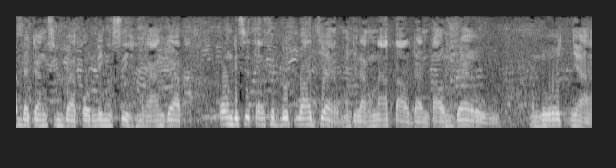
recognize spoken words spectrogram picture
pedagang sembako Ningsih menganggap kondisi tersebut wajar menjelang Natal dan Tahun Baru. Menurutnya,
